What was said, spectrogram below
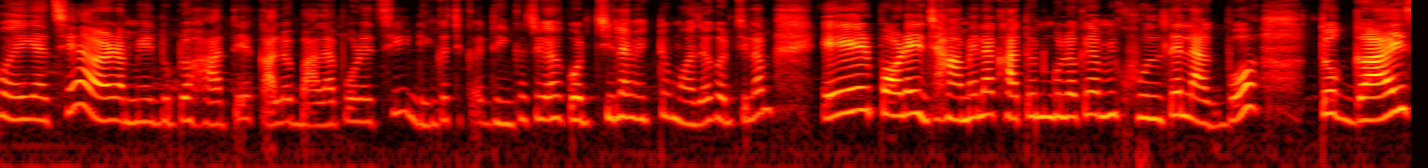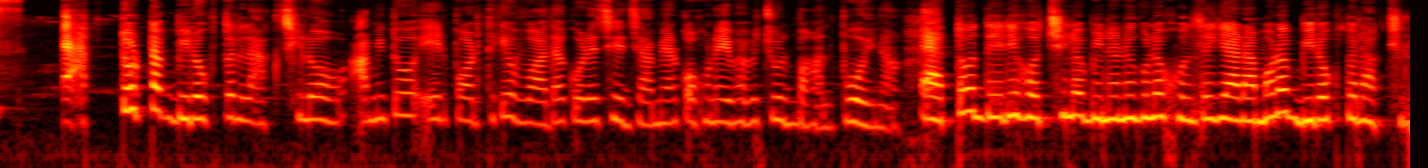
হয়ে গেছে। আর আমি দুটো হাতে কালো বালা পরেছি, ঢিঙ্কা চিকা ঢিঙ্কা চিকা করছিলাম, একটু মজা করছিলাম। এরপরে ঝামেলা খাতুনগুলোকে আমি খুলতে লাগবো। তো গাইস এতটা বিরক্ত লাগছিল। আমি তো এরপর থেকে ওয়াদা করেছি যে আমি আর কখনো এভাবে চুল বাঁধবই না। এত দেরি হচ্ছিল বিনুনিগুলো খুলতে গিয়ে আর আমারও বিরক্ত লাগছিল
